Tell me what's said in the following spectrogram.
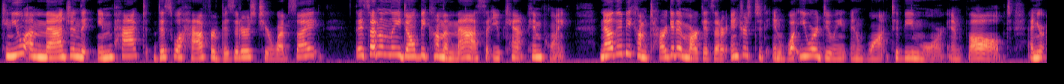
Can you imagine the impact this will have for visitors to your website? They suddenly don't become a mass that you can't pinpoint. Now they become targeted markets that are interested in what you are doing and want to be more involved. And you're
